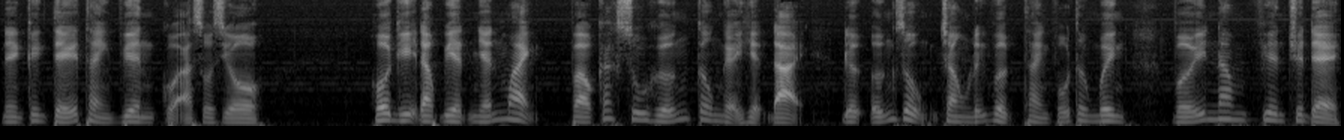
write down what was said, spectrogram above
nền kinh tế thành viên của Asocio. Hội nghị đặc biệt nhấn mạnh vào các xu hướng công nghệ hiện đại được ứng dụng trong lĩnh vực thành phố thông minh với 5 phiên chuyên đề:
